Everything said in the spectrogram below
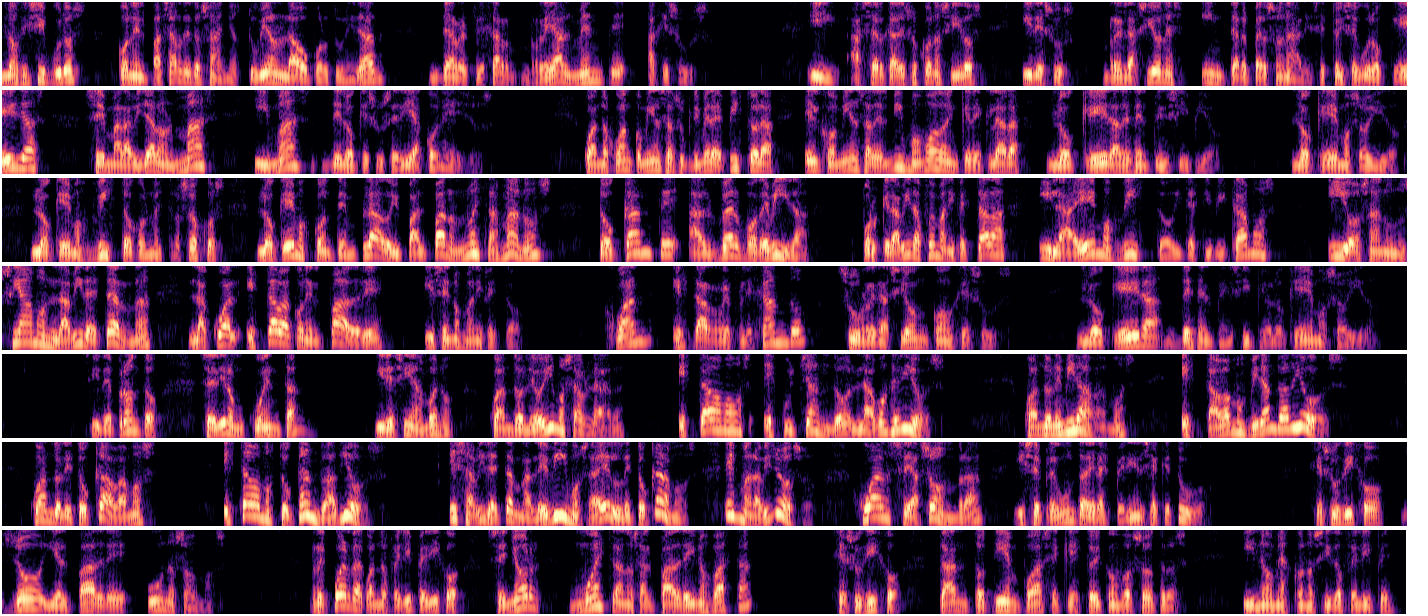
Los discípulos, con el pasar de los años, tuvieron la oportunidad de reflejar realmente a Jesús. Y acerca de sus conocidos y de sus relaciones interpersonales, estoy seguro que ellas se maravillaron más y más de lo que sucedía con ellos. Cuando Juan comienza su primera epístola, él comienza del mismo modo en que declara lo que era desde el principio, lo que hemos oído, lo que hemos visto con nuestros ojos, lo que hemos contemplado y palparon nuestras manos, tocante al verbo de vida, porque la vida fue manifestada y la hemos visto y testificamos y os anunciamos la vida eterna, la cual estaba con el Padre y se nos manifestó. Juan está reflejando su relación con Jesús, lo que era desde el principio, lo que hemos oído. Si de pronto se dieron cuenta y decían, bueno, cuando le oímos hablar, estábamos escuchando la voz de Dios. Cuando le mirábamos, estábamos mirando a Dios. Cuando le tocábamos, estábamos tocando a Dios. Esa vida eterna, le vimos a Él, le tocamos. Es maravilloso. Juan se asombra y se pregunta de la experiencia que tuvo. Jesús dijo, yo y el Padre uno somos. ¿Recuerda cuando Felipe dijo, Señor, muéstranos al Padre y nos basta? Jesús dijo, tanto tiempo hace que estoy con vosotros y no me has conocido, Felipe.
